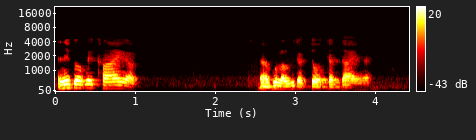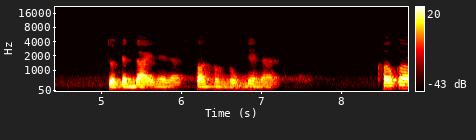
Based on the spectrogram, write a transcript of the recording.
อันนี้ก็คล้ายๆกับพวกเรารู้จักโจรจันไดนะโจรจันไดเนี่ยนะตอนหนุ่มๆเนี่ยนะเขาก็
